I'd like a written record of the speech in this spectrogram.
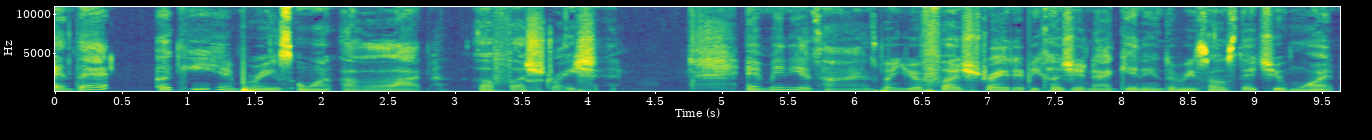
And that, again, brings on a lot of frustration. And many a times when you're frustrated because you're not getting the results that you want,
